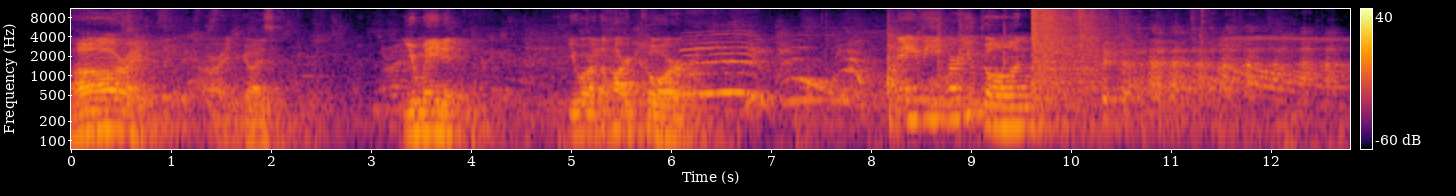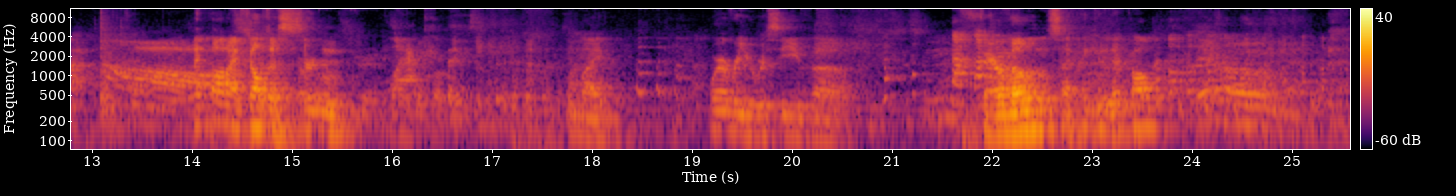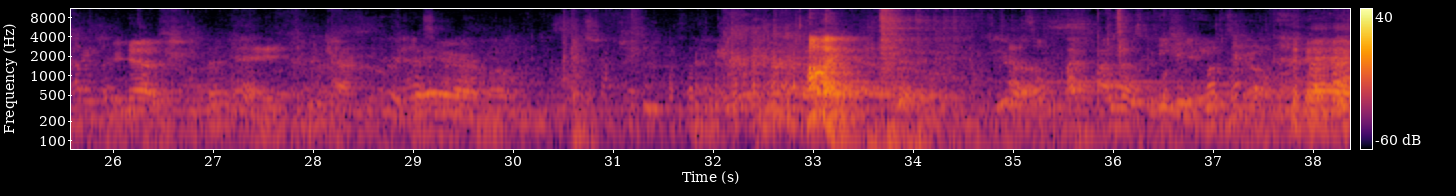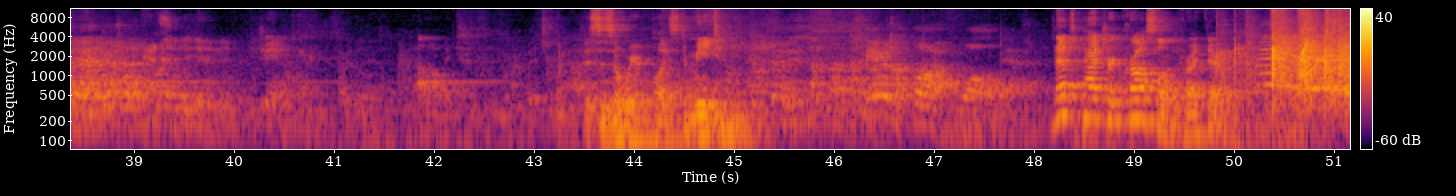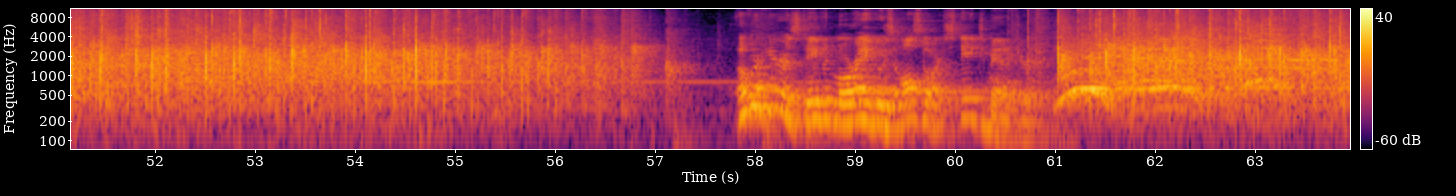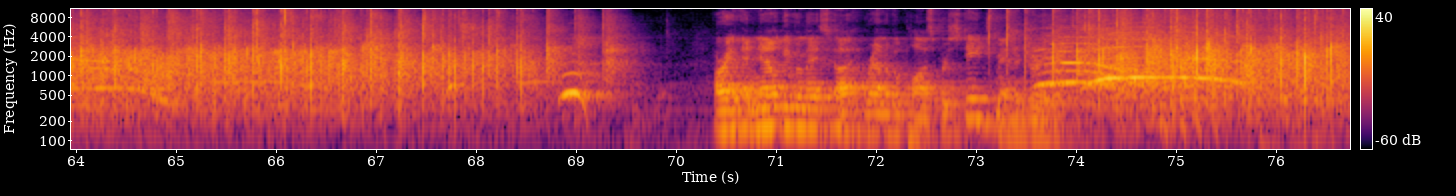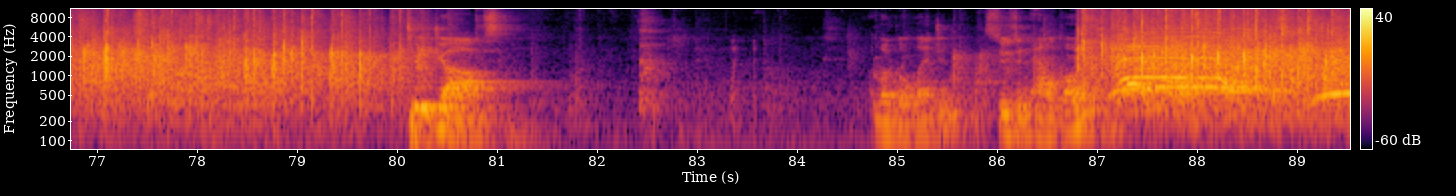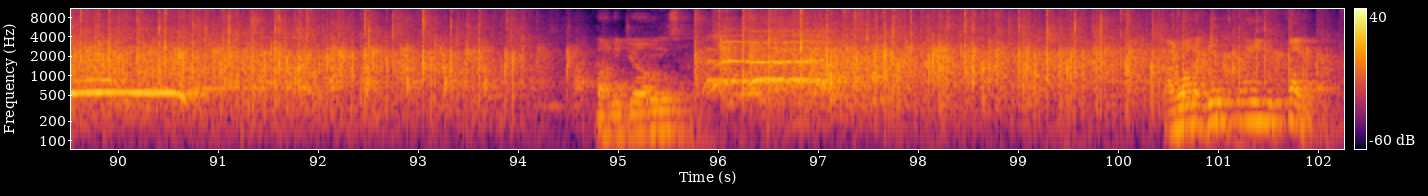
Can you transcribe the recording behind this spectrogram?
All right. All right, you guys. You made it. You are the hardcore. Baby, are you gone? I thought I felt a certain lack in my, wherever you receive uh, pheromones, I think they're called. This is a weird place to meet. Tear the fourth wall down. That's Patrick Crossland right there. Over here is David Moré, who is also our stage manager. Give him a uh, round of applause for stage manager. Two jobs. Local legend, Susan Alcorn. Bonnie Jones. I want a good, clean fight.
